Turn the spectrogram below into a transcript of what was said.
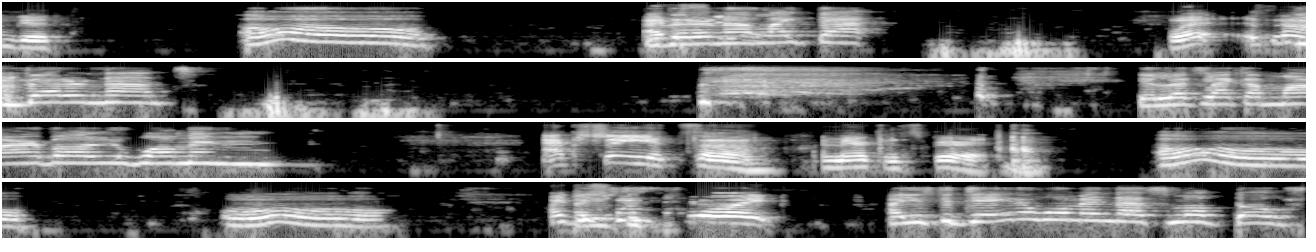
I'm good. Oh, you better not like that. What? It's not. You better not. you look like a marble woman. Actually, it's a uh, American Spirit. Oh. Oh. I just I want to feel like. I used to date a woman that smoked those.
